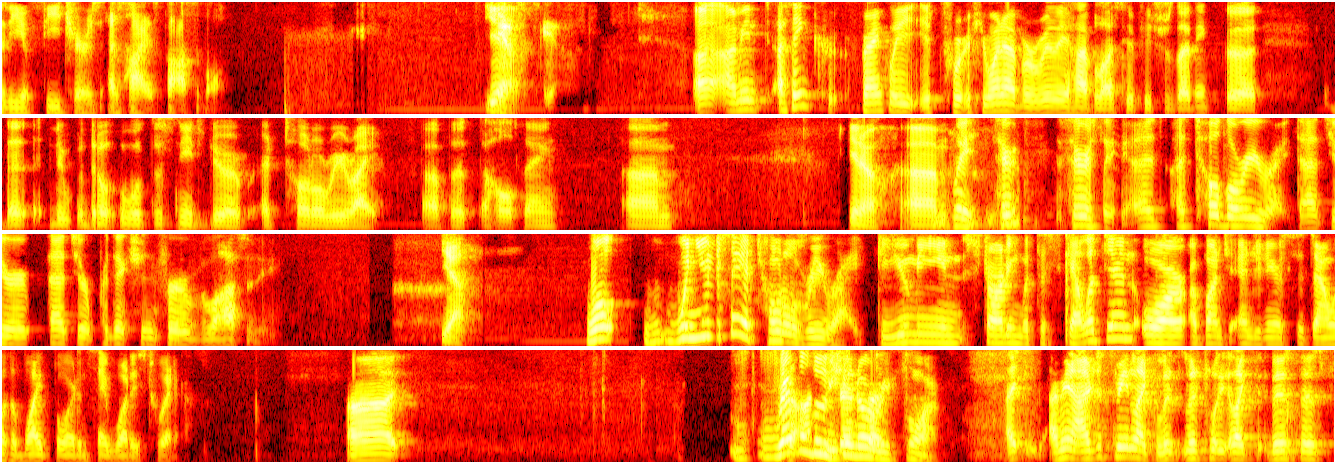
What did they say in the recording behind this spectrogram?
velocity of features as high as possible. Yes. Yeah. Uh, I mean, I think, frankly, if, if you want to have a really high velocity of features, I think the, the, the, the we'll just need to do a, a total rewrite of the, the whole thing. Um, you know. Um, Wait, ser seriously, a, a total rewrite. That's your that's your prediction for velocity. Yeah. Well, when you say a total rewrite, do you mean starting with the skeleton, or a bunch of engineers sit down with a whiteboard and say, "What is Twitter"? Uh, Revolution or reform? I, I mean, I just mean like literally, like there's this,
